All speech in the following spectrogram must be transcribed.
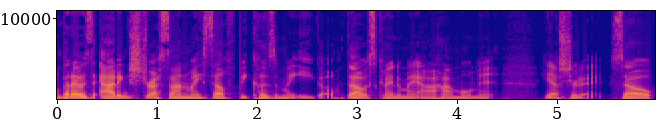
But I was adding stress on myself because of my ego. That was kind of my aha moment yesterday. So,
